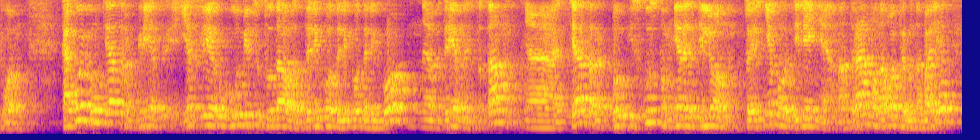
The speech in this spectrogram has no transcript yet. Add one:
форм. Какой был театр в Греции? Если углубиться туда вот далеко-далеко-далеко э, в древность, то там э, театр был искусством неразделенным. То есть не было деления на драму, на оперу, на балет.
